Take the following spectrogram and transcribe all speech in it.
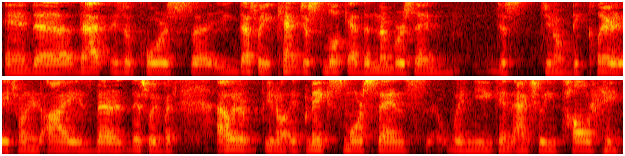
And uh, that is, of course, uh, you, that's why you can't just look at the numbers and just you know declare H100i is better this way. But I would have you know it makes more sense when you can actually tolerate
